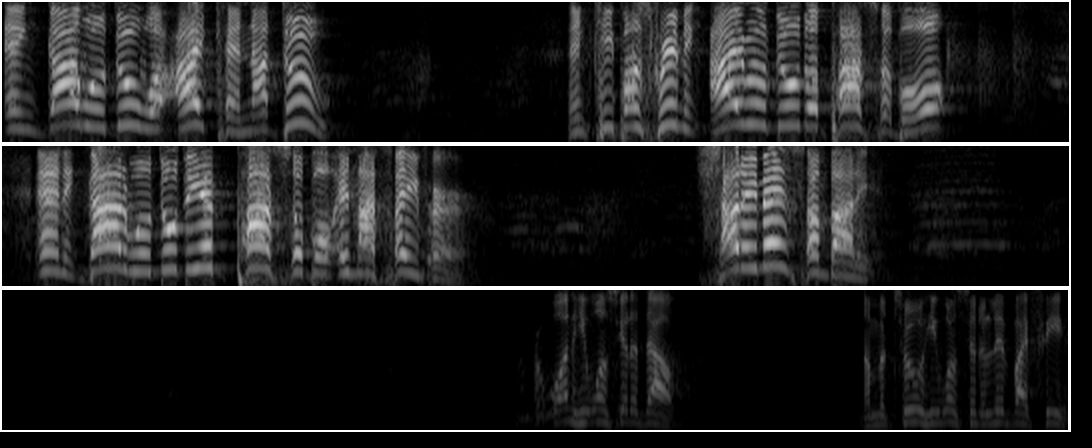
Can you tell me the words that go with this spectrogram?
and God will do what I cannot do and keep on screaming, I will do the possible And God will do the impossible in my favor. Shout amen, somebody. Number one, he wants you to doubt. Number two, he wants you to live by fear.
